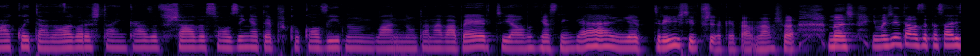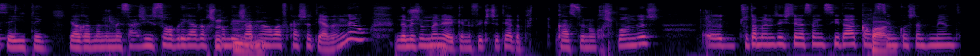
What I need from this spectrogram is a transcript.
ah, coitada, ela agora está em casa fechada, sozinha, até porque o Covid não, lá não está nada aberto e ela não conhece ninguém e é triste e depois, ok, pá, vamos parar. Mas imagina estavas a pensar isso aí, tem, e ela agora manda uma mensagem e sou obrigada a responder já, porque ela vai ficar chateada. Não, da mesma maneira que eu não fico chateada, porque caso tu não respondas, eh, tu também não tens de ter essa necessidade, estás Claro. sempre constantemente.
